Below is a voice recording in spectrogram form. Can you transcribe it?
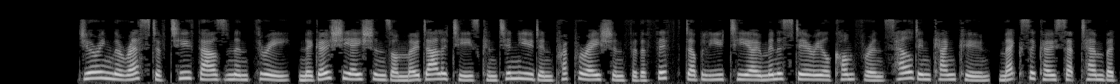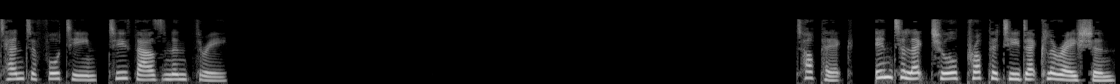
During the rest of 2003, negotiations on modalities continued in preparation for the fifth WTO Ministerial Conference held in Cancun, Mexico September 10–14, 2003. Intellectual Property Declaration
